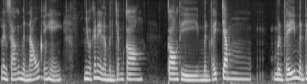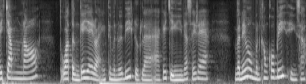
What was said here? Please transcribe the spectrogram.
lần sau cái mình nấu chẳng hạn. Nhưng mà cái này là mình chăm con. Con thì mình phải chăm mình phải mình phải chăm nó qua từng cái giai đoạn thì mình mới biết được là à cái chuyện gì nó xảy ra. Và nếu mà mình không có biết thì sao?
